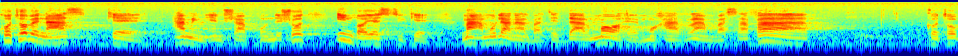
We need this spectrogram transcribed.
کتب نظم که همین امشب خونده شد این بایستی که معمولا البته در ماه محرم و سفر کتب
